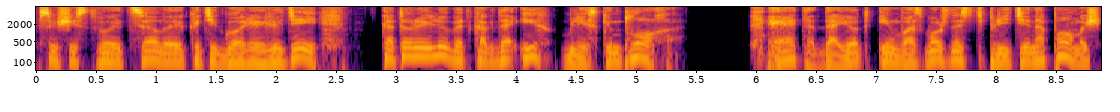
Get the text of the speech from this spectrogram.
Существует целая категория людей, которые любят, когда их близким плохо. Это дает им возможность прийти на помощь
